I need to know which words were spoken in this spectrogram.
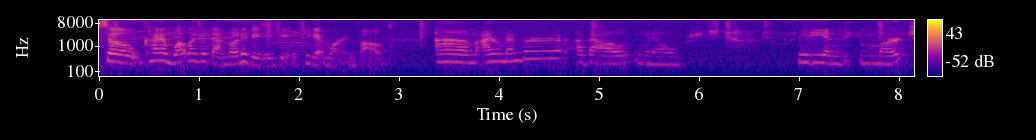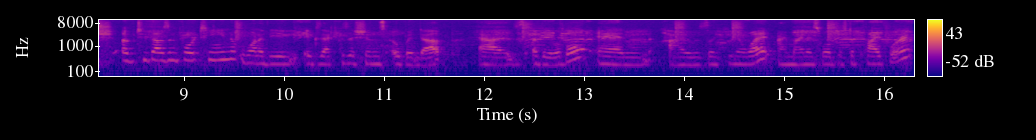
So, kind of what was it that motivated you to get more involved? Um, I remember about, you know, maybe in March of 2014, one of the exec positions opened up as available, and I was like, you know what, I might as well just apply for it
